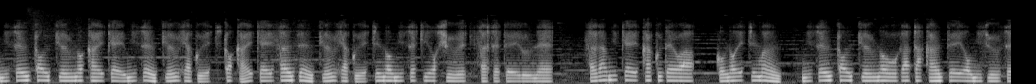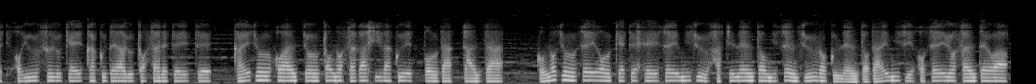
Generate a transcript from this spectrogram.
2000トン級の海警2901と海警3901の2隻を収益させているね。さらに計画では、この1万2000トン級の大型艦艇を20隻保有する計画であるとされていて、海上保安庁との差が開く一方だったんだ。この情勢を受けて平成28年度2016年度第2次補正予算では、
